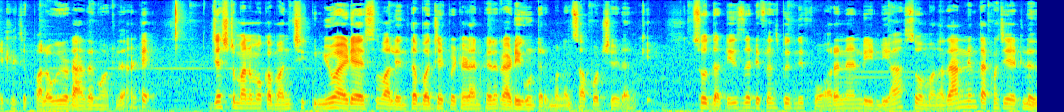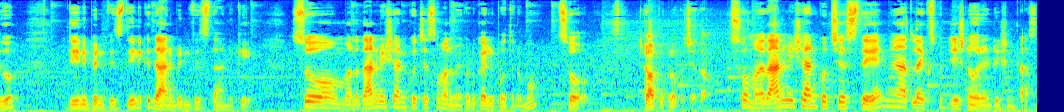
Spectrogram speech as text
ఎట్లా చెప్పాలో కూడా అర్థం కావట్లేదు. అంటే జస్ట్ మనం ఒక మంచి న్యూ ఐడియా ఇస్తే వాళ్ళు ఎంత బడ్జెట్ పెట్టడానికైనా రెడీగా ఉంటారు మనం సపోర్ట్ చేయడానికి. So that is the difference between foreign and India so మన దాన్ని ఏం తక్కువ చేయట్లేదు. దీని బెనిఫిట్స్ దీనికి దాని బెనిఫిట్స్ దానికి. సో మన దాని విషయానికి వచ్చేస్తే మనం ఎక్కడికి వెళ్ళిపోతున్నాము. సో టాపిక్లోకి వచ్చేద్దాం. సో మన దాని విషయానికి వచ్చేస్తే నేను అట్లా ఎక్స్పెక్ట్ చేసిన ఓరియంటేషన్ క్లాస్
